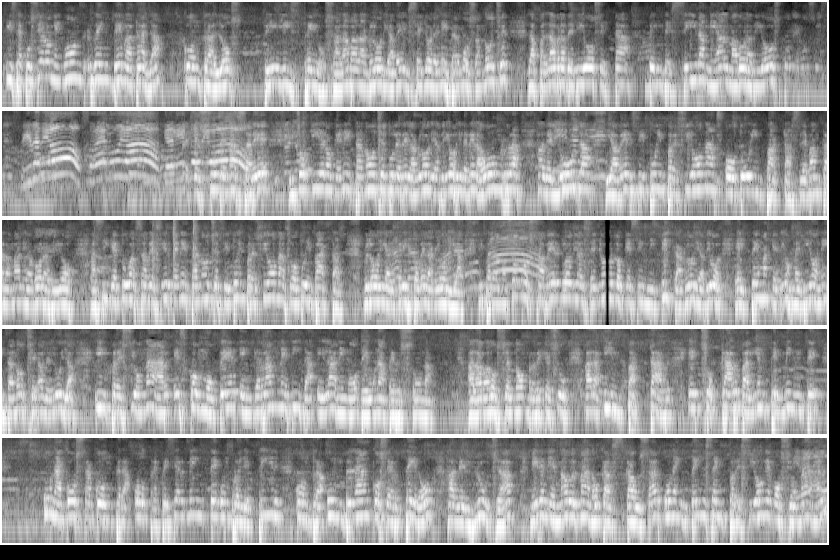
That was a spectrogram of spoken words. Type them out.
y se pusieron en orden de batalla contra los filisteos. Alaba la gloria del Señor en esta hermosa noche. La palabra de Dios está bendecida. Mi alma adora a Dios. Poderoso es el Pide Dios, Jesús de. Nazaret. Y yo quiero que en esta noche tú le des la gloria a Dios y le des la honra. Aleluya. Y a ver si tú impresionas o tú impactas. Levanta la mano y adora a Dios. Así que tú vas a decirme en esta noche si tú impresionas o tú impactas. Gloria al Cristo de la gloria. Y para nosotros saber, gloria al Señor, lo que significa, gloria a Dios, el tema que Dios me dio en esta noche. Aleluya. Impresionar es conmover en gran medida el ánimo de una persona. Alabado sea el nombre de Jesús. Ahora, impactar es chocar valientemente una cosa contra otra, especialmente un proyectil contra un blanco certero. Aleluya. Mire mi amado hermano, causar una intensa impresión emocional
